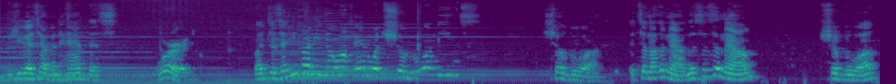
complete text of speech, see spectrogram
because you guys haven't had this word. But does anybody know offhand what shavua means? Shavua. It's another noun. This is a noun. Shavua.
